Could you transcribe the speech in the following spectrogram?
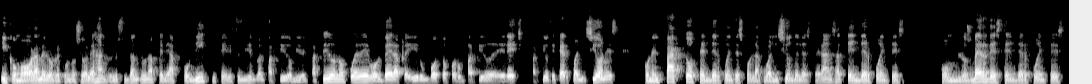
Y como ahora me lo reconoció Alejandro, yo estoy dando una pelea política y le estoy diciendo al partido, mire, el partido no puede volver a pedir un voto por un partido de derecha. El partido tiene que haber coaliciones con el pacto, tender puentes con la coalición de la esperanza, tender puentes con los verdes, tender puentes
